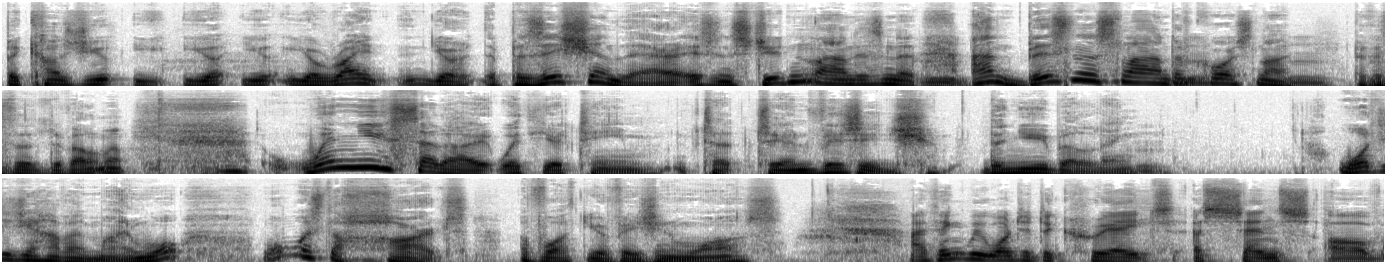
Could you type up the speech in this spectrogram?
Because you you you you're right. Your the position there is in student land, isn't it? Mm. And business land, of mm. course, now mm. because mm. of the development. When you set out with your team to, to envisage the new building, mm. what did you have in mind? What what was the heart of what your vision was? I think we wanted to create a sense of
